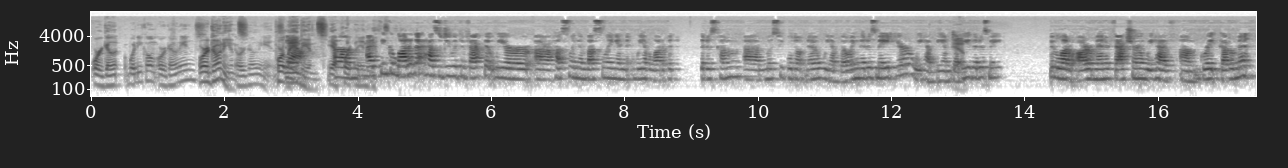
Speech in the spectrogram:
Oregon. What do you call them? Oregonians. Oregonians. Oregonians. Portlandians. Yeah, Um, I think a lot of that has to do with the fact that we are uh, hustling and bustling, and we have a lot of it that has come. Uh, most people don't know we have Boeing that is made here. We have BMW Yeah. that is made. We have a lot of auto manufacturing. We have um, great government.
